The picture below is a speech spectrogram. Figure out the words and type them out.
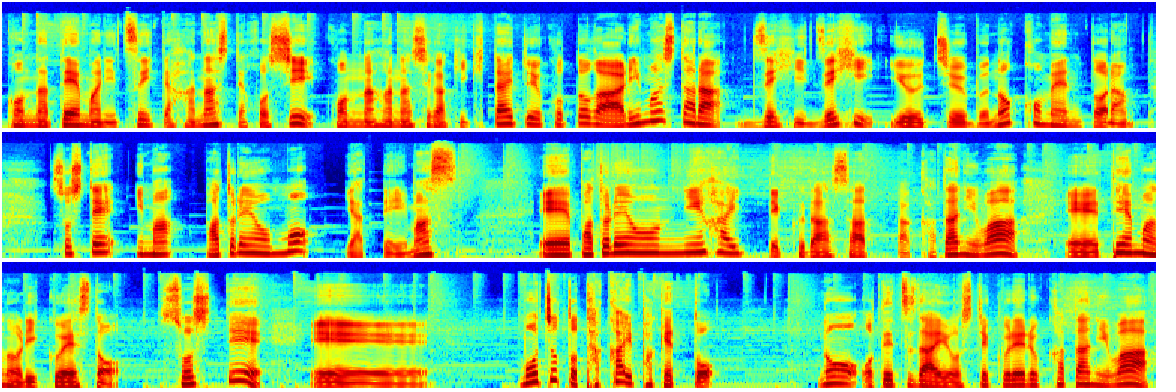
こんなテーマについて話してほしい。こんな話が聞きたいということがありましたらぜひぜひ YouTube のコメント欄。そして今パトレオンもやっています。えーパトレオンに入ってくださった方には、えーテーマのリクエスト。そして、えーもうちょっと高いパケットのお手伝いをしてくれる方には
